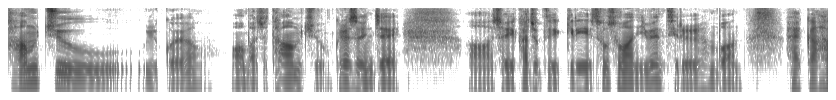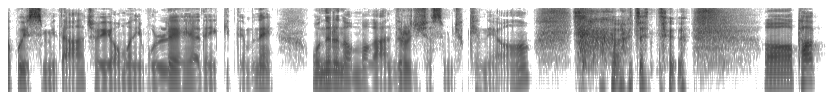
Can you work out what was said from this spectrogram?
다음 주일 거예요. 어, 맞아. 다음 주. 그래서 이제, 어, 저희 가족들끼리 소소한 이벤트를 한번 할까 하고 있습니다. 저희 어머니 몰래 해야 되기 때문에 오늘은 엄마가 안 들어주셨으면 좋겠네요. 어쨌든, 어, 박,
